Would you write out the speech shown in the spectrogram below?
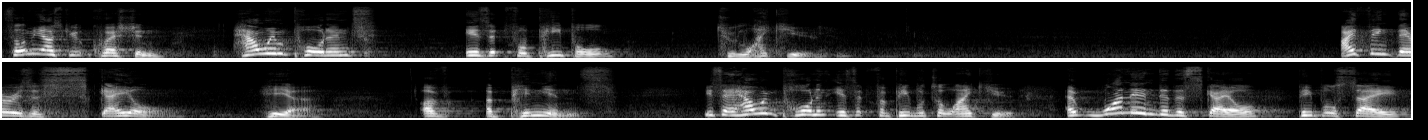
So let me ask you a question How important is it for people to like you? I think there is a scale here of opinions. You say, How important is it for people to like you? At one end of the scale, people say,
